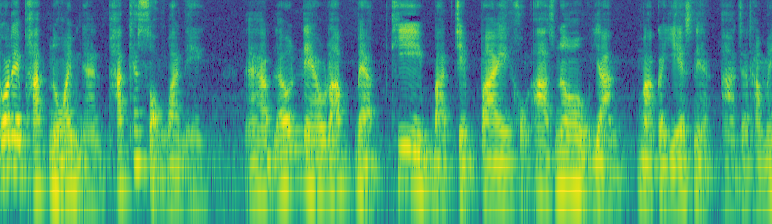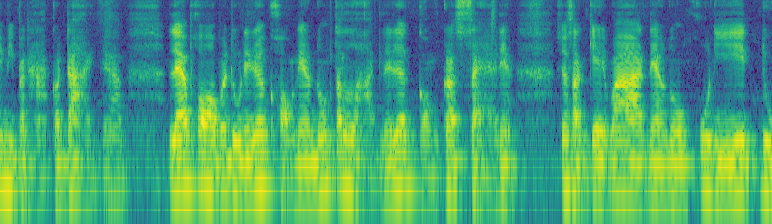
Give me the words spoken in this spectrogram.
ก็ได้พักน้อยเหมือนกัน พักแค่ 2 วันเอง นะครับแล้วแนวรับแบบที่บาดเจ็บไปของอาร์เซนอลอย่างมาร์กเยสเนี่ยอาจจะทำให้มีปัญหาก็ได้นะครับ แล้วพอมาดูในเรื่องของแนวโน้มตลาดในเรื่องของกระแสเนี่ยจะสังเกตว่าแนวโน้มคู่นี้ดู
